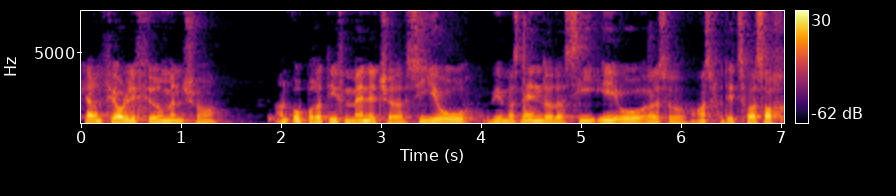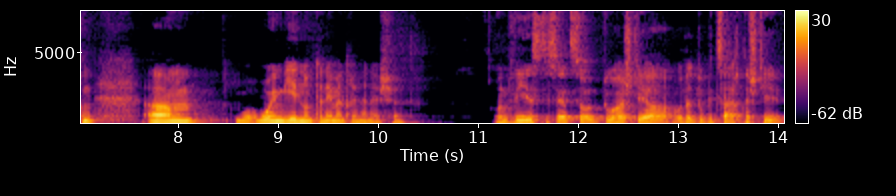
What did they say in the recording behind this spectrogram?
gern für alle Firmen schon einen operativen Manager, CEO, wie man es nennt, oder CEO, also eins von die zwei Sachen, ähm, wo, wo in jedem Unternehmen drinnen ist. Ja. Und wie ist das jetzt so? Du hast ja, oder du bezeichnest die,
